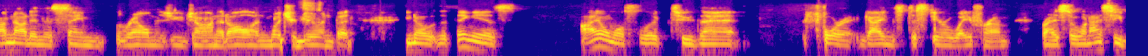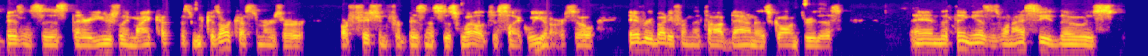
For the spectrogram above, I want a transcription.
I'm not in the same realm as you, John, at all, and what you're doing. But you know, the thing is, I almost look to that for guidance to steer away from. Right. So when I see businesses that are usually my customers, because our customers are are fishing for business as well, just like we are. So everybody from the top down is going through this. And the thing is, is when I see those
